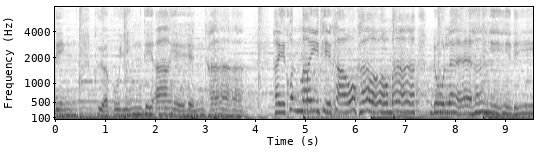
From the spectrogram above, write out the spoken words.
จริง เพื่อผู้หญิงที่อายเห็นค่า ให้คนใหม่ที่เขาเข้ามา ดูแลให้ดี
